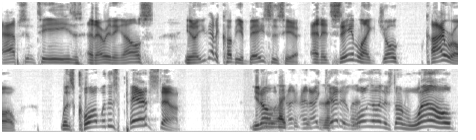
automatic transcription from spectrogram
absentees, and everything else. You know, you got to cover your bases here. And it seemed like Joe Cairo was caught with his pants down. You know, Well, I and, and I get it. Long Island has done well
